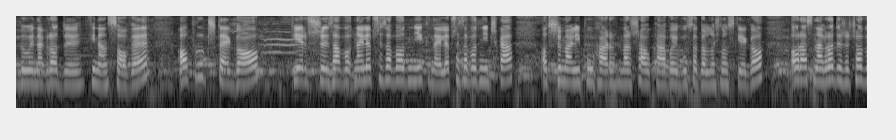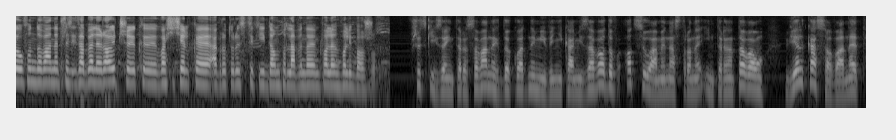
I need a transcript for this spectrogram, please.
y, były nagrody finansowe. Oprócz tego pierwszy zawo- najlepszy zawodnik, najlepsza zawodniczka otrzymali Puchar Marszałka Województwa Dolnośląskiego oraz nagrody rzeczowe ufundowane przez Izabelę Rojczyk, y, właścicielkę agroturystyki Dom pod Lawendowym Polem w Woliborzu. Wszystkich zainteresowanych dokładnymi wynikami zawodów odsyłamy na stronę internetową wielkasowa.net.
